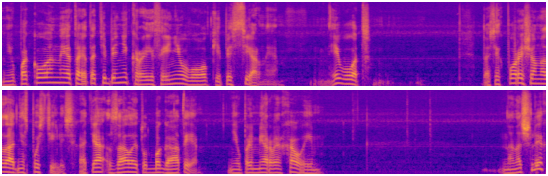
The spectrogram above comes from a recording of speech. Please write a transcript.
«Неупокоенные это, это тебе не крысы и не волки пестерные». И вот, до сих пор еще назад не спустились, хотя залы тут богатые, не в пример верховым. На ночлег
